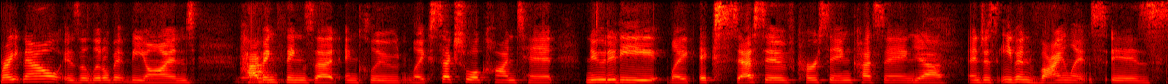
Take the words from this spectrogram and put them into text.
right now is a little bit beyond having things that include like sexual content, nudity, like excessive cursing, cussing, Yeah. and just even violence is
